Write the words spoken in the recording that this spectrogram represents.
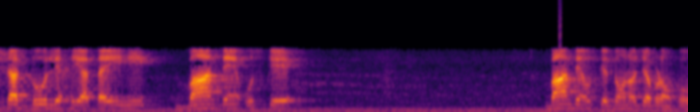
شدو لحیت ہی باندھیں اس کے باندھیں اس کے دونوں جبڑوں کو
